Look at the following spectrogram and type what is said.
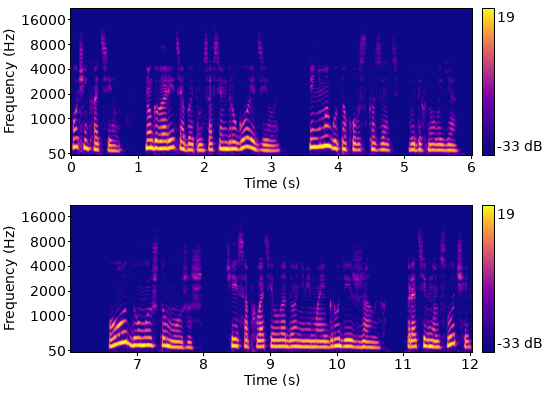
очень хотела, но говорить об этом совсем другое дело. «Я не могу такого сказать», — выдохнула я. «О, думаю, что можешь». Чейз обхватил ладонями мои груди и сжал их. В противном случае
